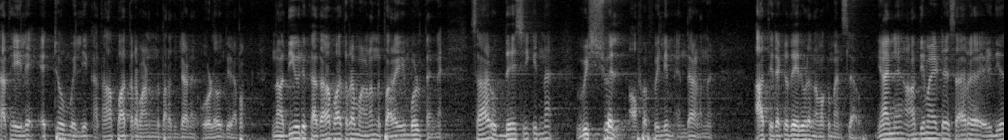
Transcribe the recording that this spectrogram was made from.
കഥയിലെ ഏറ്റവും വലിയ കഥാപാത്രമാണെന്ന് പറഞ്ഞിട്ടാണ് ഓളവും അപ്പം നദി ഒരു കഥാപാത്രമാണെന്ന് പറയുമ്പോൾ തന്നെ സാർ ഉദ്ദേശിക്കുന്ന വിഷ്വൽ ഓഫ് എ ഫിലിം എന്താണെന്ന് ആ തിരക്കഥയിലൂടെ നമുക്ക് മനസ്സിലാവും. ഞാൻ ആദ്യമായിട്ട് സാറ് എഴുതിയ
